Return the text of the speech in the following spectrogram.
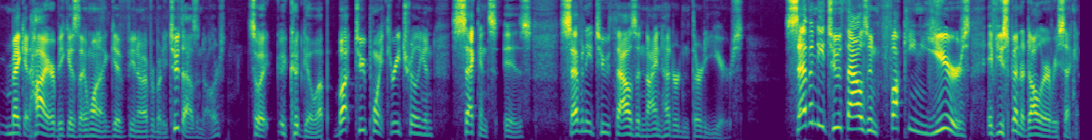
make it higher because they want to give, you know, everybody $2,000. So it, it could go up, but 2.3 trillion seconds is 72,930 years. 72,000 fucking years if you spend a dollar every second.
